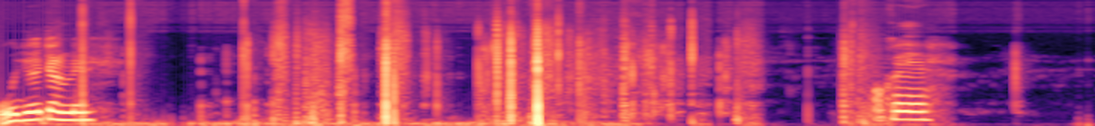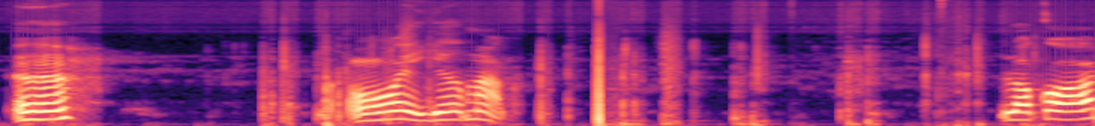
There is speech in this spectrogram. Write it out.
โอ้เยอะจังเลยโอเคเออโอ้ยเยอะมากรอก่อน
